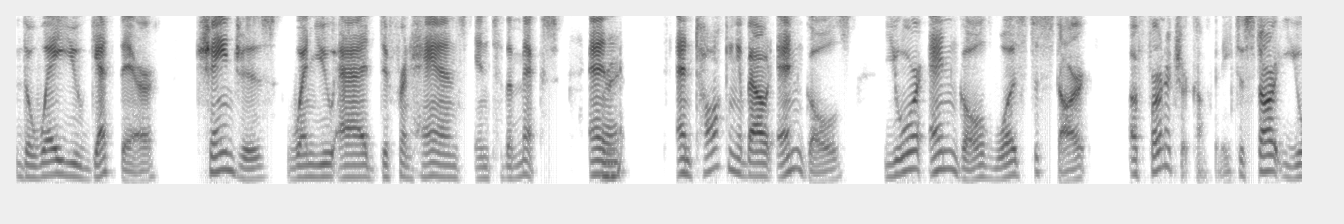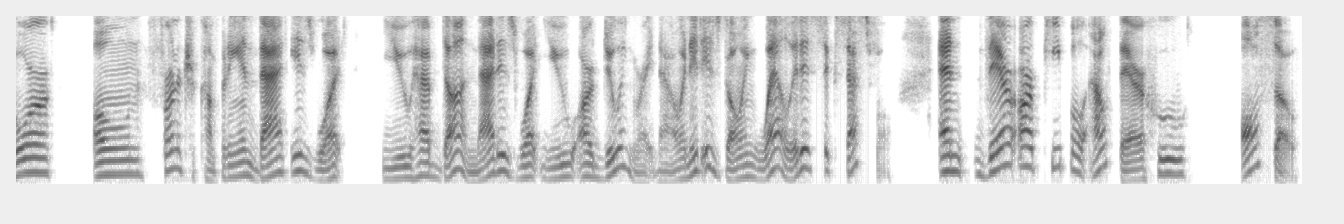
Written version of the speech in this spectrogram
the way you get there changes when you add different hands into the mix. And right. and talking about end goals your end goal was to start a furniture company to start your own furniture company. And that is what you have done. That is what you are doing right now. And it is going well. It is successful. And there are people out there who also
